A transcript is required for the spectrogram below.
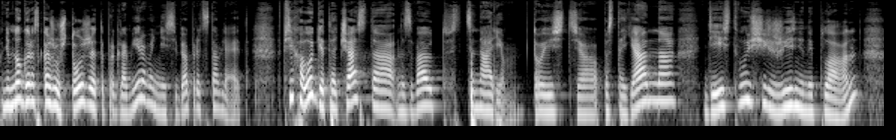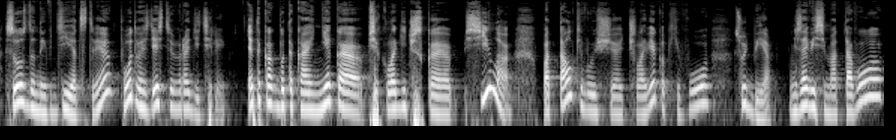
Немного расскажу, что же это программирование себя представляет. В психологии это часто называют сценарием, то есть э, постоянно действующий жизненный план, созданный в детстве под воздействием родителей. Это как бы такая некая психологическая сила, подталкивающая человека к его судьбе, независимо от того,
